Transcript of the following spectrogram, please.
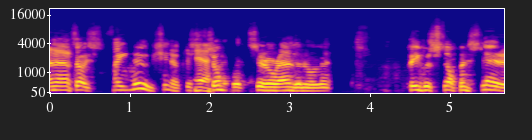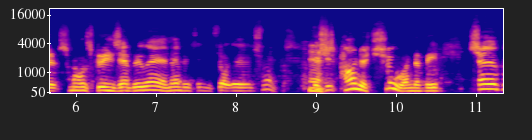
And I thought it's fake news, you know, because Yeah. Trump would sit around and all that. People stop and stare at small screens everywhere and everything you thought it was wrong. Yeah. Which is kind of true under me. So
